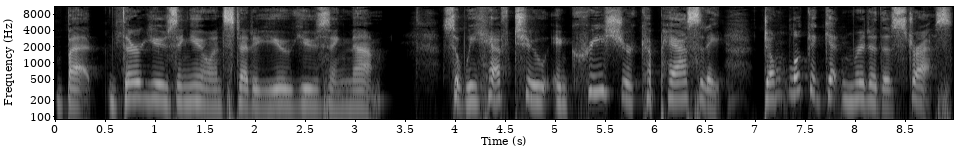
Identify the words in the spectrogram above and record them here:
but they're using you instead of you using them. So we have to increase your capacity. Don't look at getting rid of the stress.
